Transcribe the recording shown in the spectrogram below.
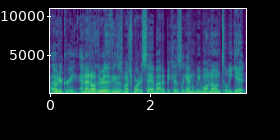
I would agree. And I don't really think there's much more to say about it because, again, we won't know until we get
